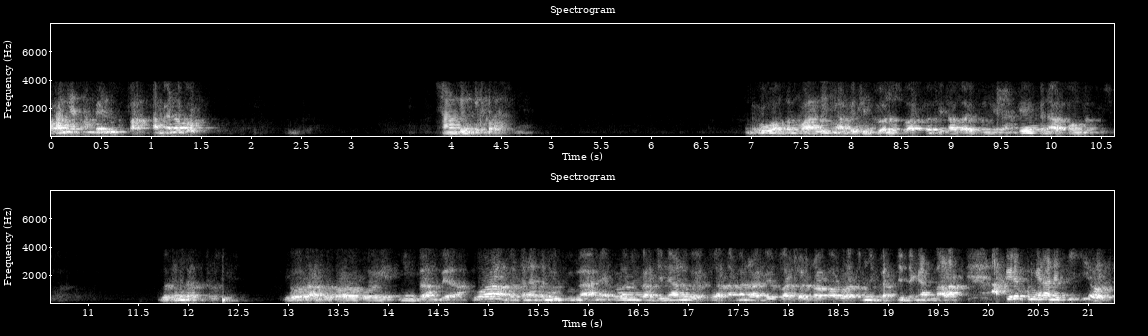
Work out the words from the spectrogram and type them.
orangnya sampai lupa, sampai lupa. Saking ikhlasnya. Ini wonten wali sampai di Gono Suwarto kita tahu pengiran dia kenapa mau lebih. Bukan terus. Ya orang berkoro kowe nyimbang bela. Wah, bukan ada hubungannya kalau nyembah jenengan kowe itu sama raga suwarto rokok kalau nyembah jenengan malah akhirnya pengiran video.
